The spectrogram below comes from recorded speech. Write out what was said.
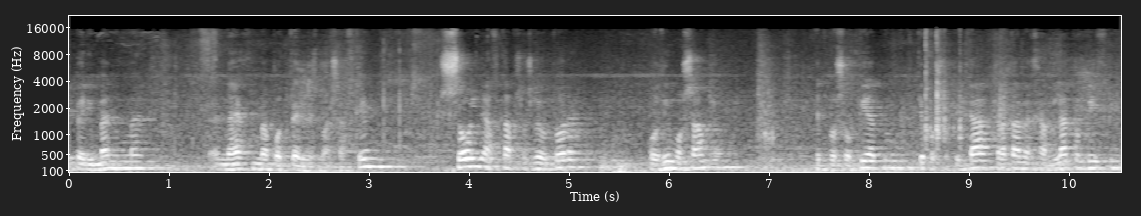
περιμένουμε να έχουμε αποτέλεσμα σε αυτήν. Σε όλα αυτά που σας λέω τώρα, ο Δήμος Σάμπου, την προσωπία του και προσωπικά κρατάμε χαμηλά τον πύχη,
